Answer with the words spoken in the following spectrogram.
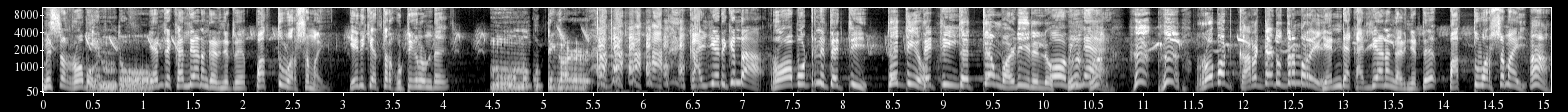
മിസ്റ്റർ റോബോട്ട് എന്തോ? എന്റെ കല്യാണം കഴിഞ്ഞിട്ട് പത്ത് വർഷമായി. എനിക്ക് എത്ര കുട്ടികളുണ്ട്? മൂന്ന് കുട്ടികൾ. കൈയടിക്കണ്ട. റോബോട്ടിന് തെറ്റി. തെറ്റിയോ? തെറ്റി. തെറ്റാൻ വഴിയില്ലല്ലോ. ഓ, പിന്നെ? റോബോട്ട് കറക്റ്റ് ആയിട്ട് ഉത്തരം പറയും. എന്റെ കല്യാണം കഴിഞ്ഞിട്ട് പത്ത് വർഷമായി. ആ.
